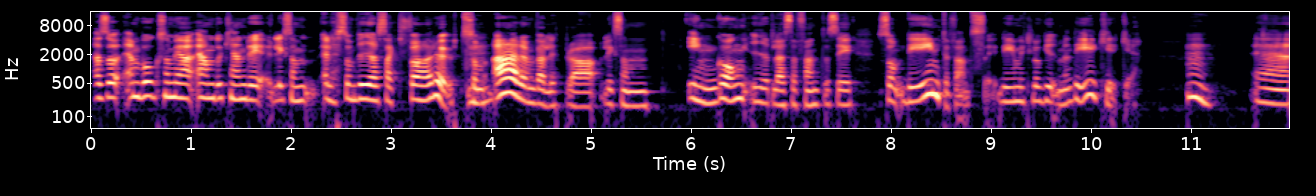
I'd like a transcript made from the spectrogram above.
alltså en bok som jag ändå kan, liksom, eller som vi har sagt förut, som Mm. är en väldigt bra liksom, ingång i att läsa fantasy. Som, det är inte fantasy, det är mytologi, men det är Kirke. Mm. Eh,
